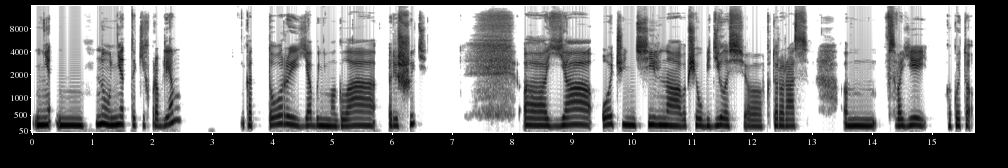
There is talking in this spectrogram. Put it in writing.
не, ну, нет таких проблем, которые я бы не могла решить я очень сильно вообще убедилась а, в который раз в своей какой-то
